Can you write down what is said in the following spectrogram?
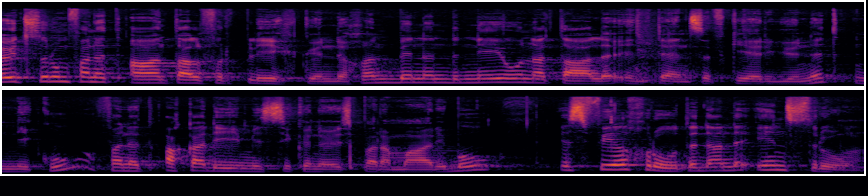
Uitstroom van het aantal verpleegkundigen binnen de neonatale intensive care unit NICU van het Academisch Ziekenhuis Paramaribo is veel groter dan de instroom.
